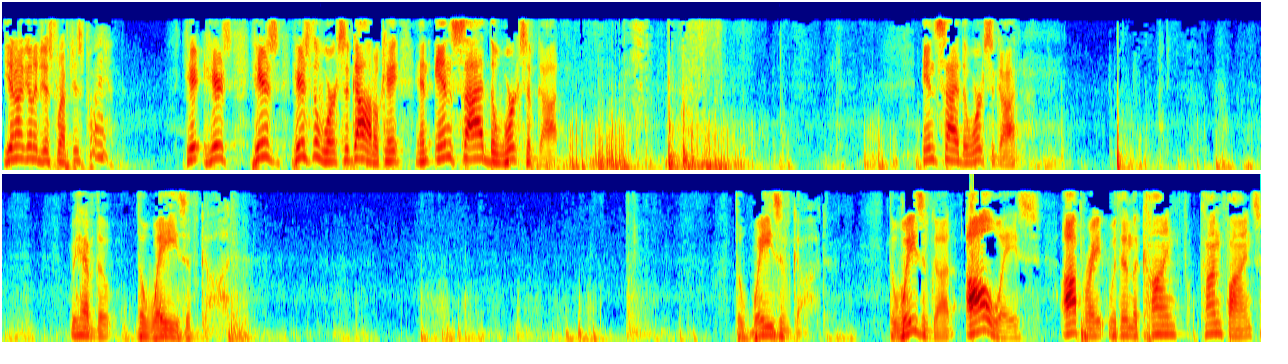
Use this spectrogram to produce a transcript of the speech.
You're not going to disrupt his plan. Here, here's, here's, here's the works of God, okay? And inside the works of God, inside the works of God, we have the, the ways of God. The ways of God. The ways of God always operate within the confines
